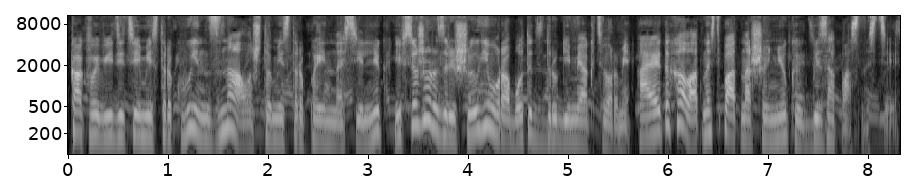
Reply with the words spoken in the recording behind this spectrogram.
Как вы видите, мистер Куин знал, что мистер Пейн насильник, и все же разрешил ему работать с другими актерами, а это халатность по отношению к их безопасности.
